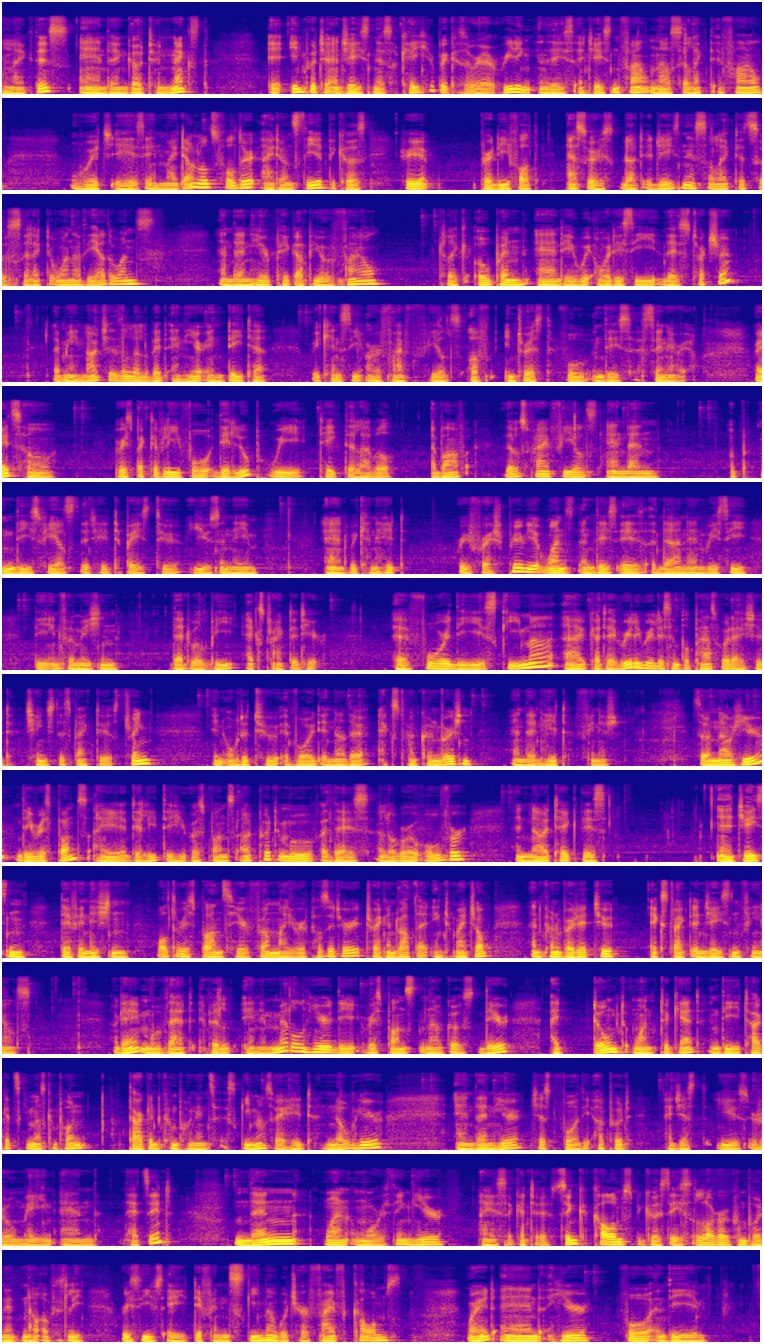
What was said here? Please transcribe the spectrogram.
Like this, and then go to next. Uh, input to JSON is okay here because we're reading this JSON file. Now select a file which is in my downloads folder. I don't see it because here per default asterisk.json is selected, so select one of the other ones and then here pick up your file, click open, and here we already see the structure. Let me enlarge this a little bit, and here in data, we can see our five fields of interest for this scenario, right? So respectively for the loop, we take the level above those five fields and then up in these fields, the database to username, and we can hit refresh preview once, and this is done, and we see the information that will be extracted here. Uh, for the schema, I've got a really, really simple password. I should change this back to a string in order to avoid another extra conversion and then hit finish. So now here, the response, I delete the response output, move this logo over, and now I take this uh, JSON definition vault response here from my repository, drag and drop that into my job, and convert it to extract in JSON fields. Okay, move that a bit in the middle here. The response now goes there. I don't want to get the target schemas component, target components schema, so I hit no here. And then here, just for the output, I just use row main and that's it. And then one more thing here. I got to uh, sync columns because this logger component now obviously receives a different schema, which are five columns, right? And here for the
